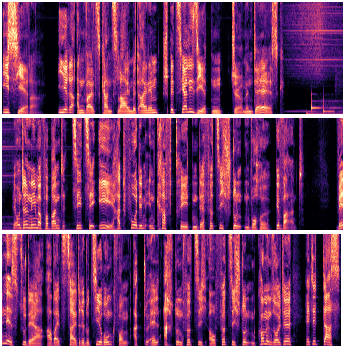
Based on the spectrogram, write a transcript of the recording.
Isiera, ihre Anwaltskanzlei mit einem spezialisierten German Desk. Der Unternehmerverband CCE hat vor dem Inkrafttreten der 40-Stunden-Woche gewarnt. Wenn es zu der Arbeitszeitreduzierung von aktuell 48 auf 40 Stunden kommen sollte, hätte das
